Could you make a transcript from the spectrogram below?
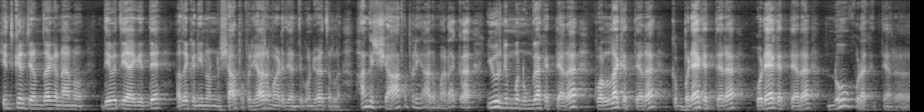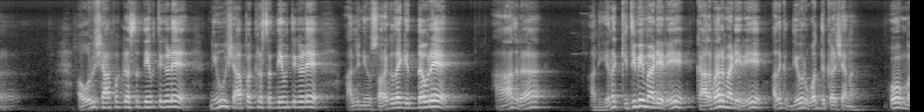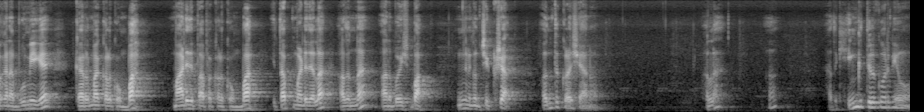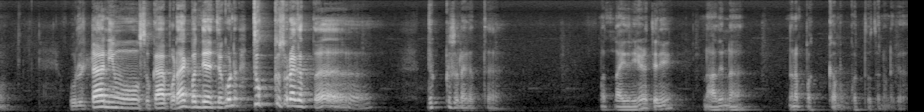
ಹಿಂದಿನ ಜನ್ಮದಾಗ ನಾನು ದೇವತೆಯಾಗಿದ್ದೆ ಅದಕ್ಕೆ ನೀನು ನನ್ನ ಶಾಪ ಪರಿಹಾರ ಮಾಡಿದೆ ಅಂತಕೊಂಡು ಹೇಳ್ತಾರಲ್ಲ. ಹಂಗೆ ಶಾಪ ಪರಿಹಾರ ಮಾಡೋಕೆ ಇವ್ರು ನಿಮ್ಮ ನುಂಗಾಕತ್ಯಾರ ಕೊಲ್ಲಾಕತ್ಯಾರ ಬಡ್ಯಾಕತ್ಯಾರ ಹೊಡ್ಯಾಕತ್ಯಾರ ನೋವು ಕೊಡಾಕತ್ಯಾರ ಅವರು ಶಾಪಗ್ರಸ್ತ ದೇವತೆಗಳೇ, ನೀವು ಶಾಪಗ್ರಸ್ತ ದೇವತೆಗಳೇ ಅಲ್ಲಿ ನೀವು ಸ್ವರ್ಗದಾಗಿದ್ದವರೇ ಆದ್ರೆ ಅಲ್ಲಿ ಏನೋ ಕಿತಿಬಿ ಮಾಡೀರಿ ಕಾರ್ಬಾರ್ ಮಾಡೀರಿ, ಅದಕ್ಕೆ ದೇವ್ರು ಒದ್ದು ಕಳ್ಸ್ಯಾನ. ಹೋಗ್ ಮಗನ ಭೂಮಿಗೆ ಕರ್ಮ ಕಳ್ಕೊಂಬಾ ಮಾಡಿದ ಪಾಪ ಕಳ್ಕೊಂಬಾ ಈ ತಪ್ಪು ಮಾಡಿದೆಲ್ಲ ಅದನ್ನು ಅನುಭವಿಸಿ ಬಾ. ನಿನಗೊಂದು ಶಿಕ್ಷ ಅಂತ ಕಳ್ಸ್ಯಾನ. ಅಲ್ಲ? ಹಾಂ? ಅದಕ್ಕೆ ಹಿಂಗೆ ತಿಳ್ಕೊರಿ ನೀವು. ಉಲ್ಟಾ ನೀವು ಸುಖ ಪಡಾಕ್ ಬಂದಿರ ತಿಳ್ಕೊಂಡ್ರೆ ದುಃಖ ಸುರಾಗತ್ತ. ದುಃಖ ಸುರಾಗತ್ತ. ಮತ್ತು ನಾ ಇದನ್ನು ಹೇಳ್ತೀನಿ, ನಾ ಅದನ್ನು ನನ್ನ ಪಕ್ಕ ಗೊತ್ತದ ನನಗೆ.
